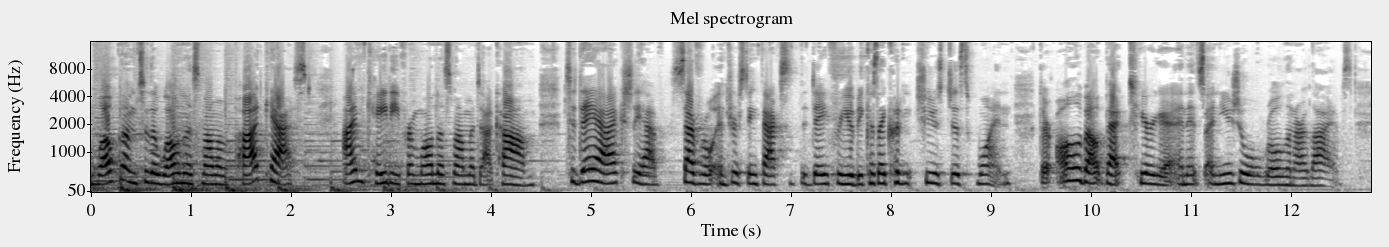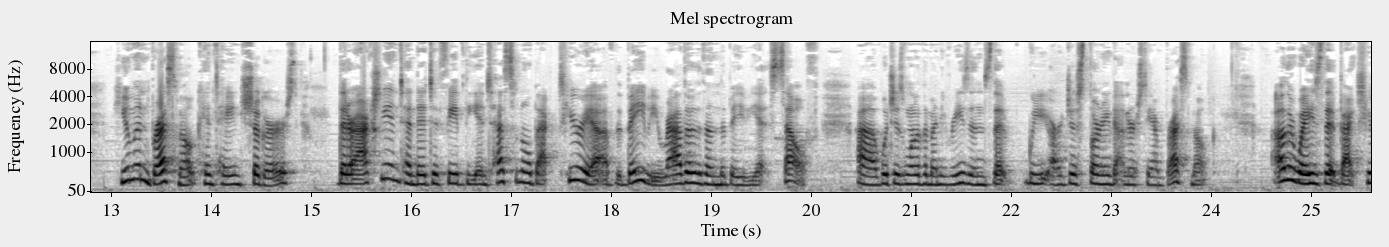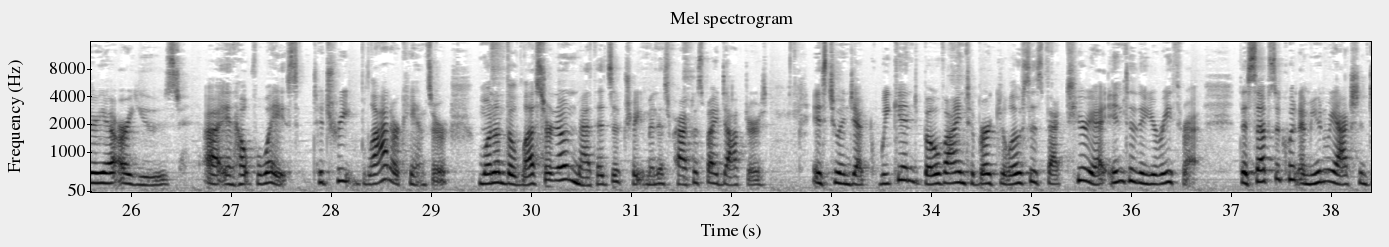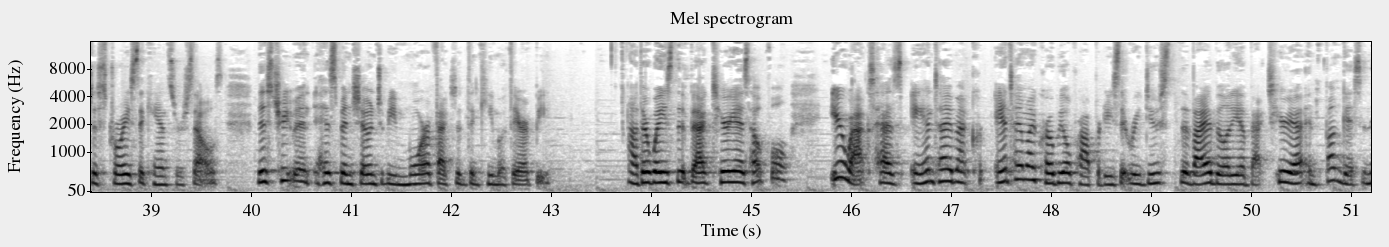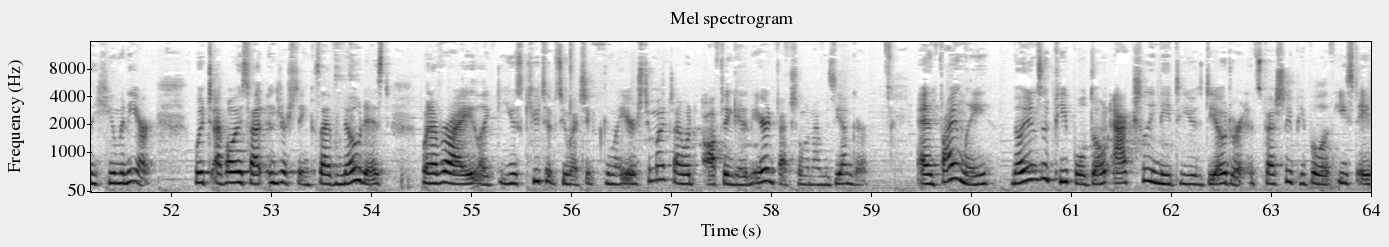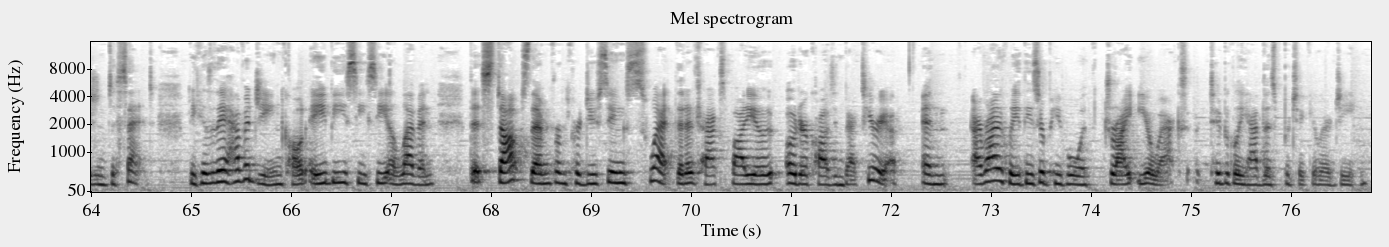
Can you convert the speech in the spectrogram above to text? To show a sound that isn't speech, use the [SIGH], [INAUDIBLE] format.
And welcome to the Wellness Mama podcast. I'm Katie from wellnessmama.com. Today, I actually have several interesting facts of the day for you because I couldn't choose just one. They're all about bacteria and its unusual role in our lives. Human breast milk contains sugars that are actually intended to feed the intestinal bacteria of the baby rather than the baby itself, uh, which is one of the many reasons that we are just learning to understand breast milk. Other ways that bacteria are used uh, in helpful ways. To treat bladder cancer, one of the lesser known methods of treatment is practiced by doctors is to inject weakened bovine tuberculosis bacteria into the urethra. The subsequent immune reaction destroys the cancer cells. This treatment has been shown to be more effective than chemotherapy. Other ways that bacteria is helpful earwax has antimicrobial properties that reduce the viability of bacteria and fungus in the human ear, which I've always found interesting because I've noticed whenever I like use Q-tips too much and clean my ears too much, I would often get an ear infection when I was younger. And finally, millions of people don't actually need to use deodorant, especially people of East Asian descent, because they have a gene called ABCC11 that stops them from producing sweat that attracts body odor causing bacteria. And ironically, these are people with dry earwax, typically have this particular gene.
